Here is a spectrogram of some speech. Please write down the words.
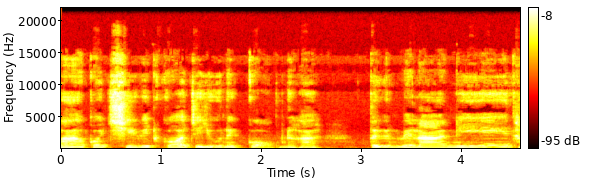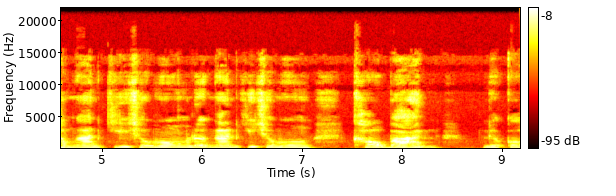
มาก็ชีวิตก็จะอยู่ในกรอบนะคะ ตื่นเวลานี้ทำงานกี่ชั่วโมง เลิกงานกี่ชั่วโมงเข้าบ้าน แล้วก็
